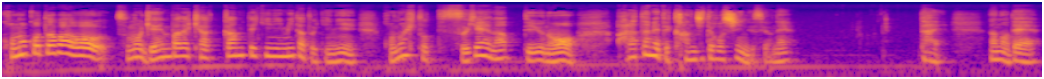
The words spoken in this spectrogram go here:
この言葉をその現場で客観的に見た時にこの人ってすげえなっていうのを改めて感じてほしいんですよね。はい。なので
